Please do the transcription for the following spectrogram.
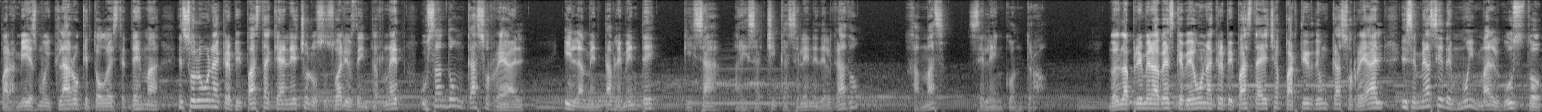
Para mí es muy claro que todo este tema es solo una creepypasta que han hecho los usuarios de internet usando un caso real y lamentablemente, quizá a esa chica Selene Delgado jamás se le encontró. No es la primera vez que veo una creepypasta hecha a partir de un caso real y se me hace de muy mal gusto,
